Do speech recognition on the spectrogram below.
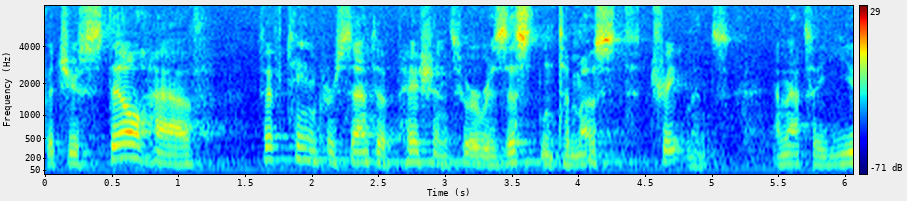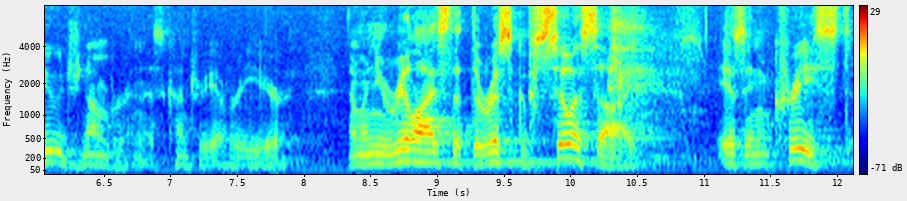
But you still have 15% of patients who are resistant to most treatments, and that's a huge number in this country every year. And when you realize that the risk of suicide is increased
